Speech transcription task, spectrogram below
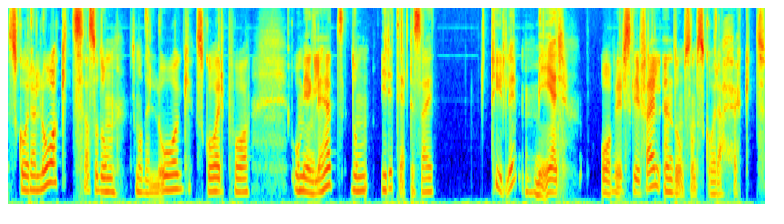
scora lågt, altså de som hadde låg score på omgjengelighet, de irriterte seg tydelig mer over skrivefeil enn de som scora høyt.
